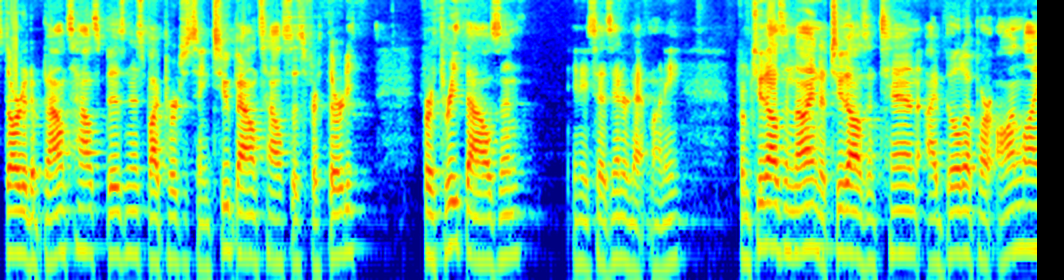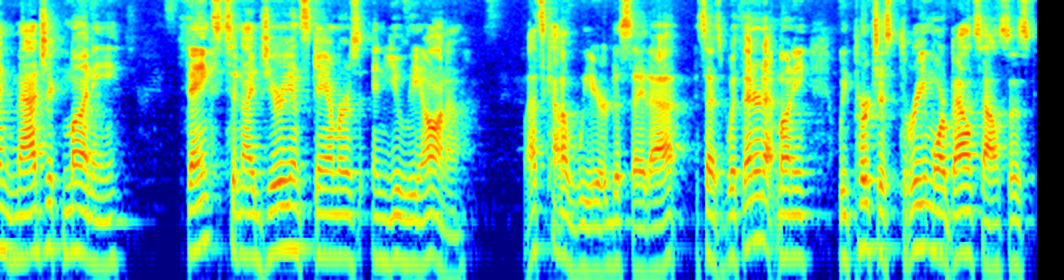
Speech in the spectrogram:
Started a bounce house business by purchasing two bounce houses for 30 for 3,000 and he says internet money. From 2009 to 2010, I built up our online magic money thanks to Nigerian scammers in Juliana. That's kind of weird to say that. It says, with internet money, we purchased three more bounce houses.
